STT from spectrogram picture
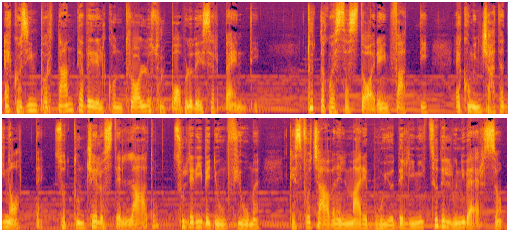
è così importante avere il controllo sul popolo dei serpenti. Tutta questa storia, infatti, è cominciata di notte, sotto un cielo stellato, sulle rive di un fiume che sfociava nel mare buio dell'inizio dell'universo.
